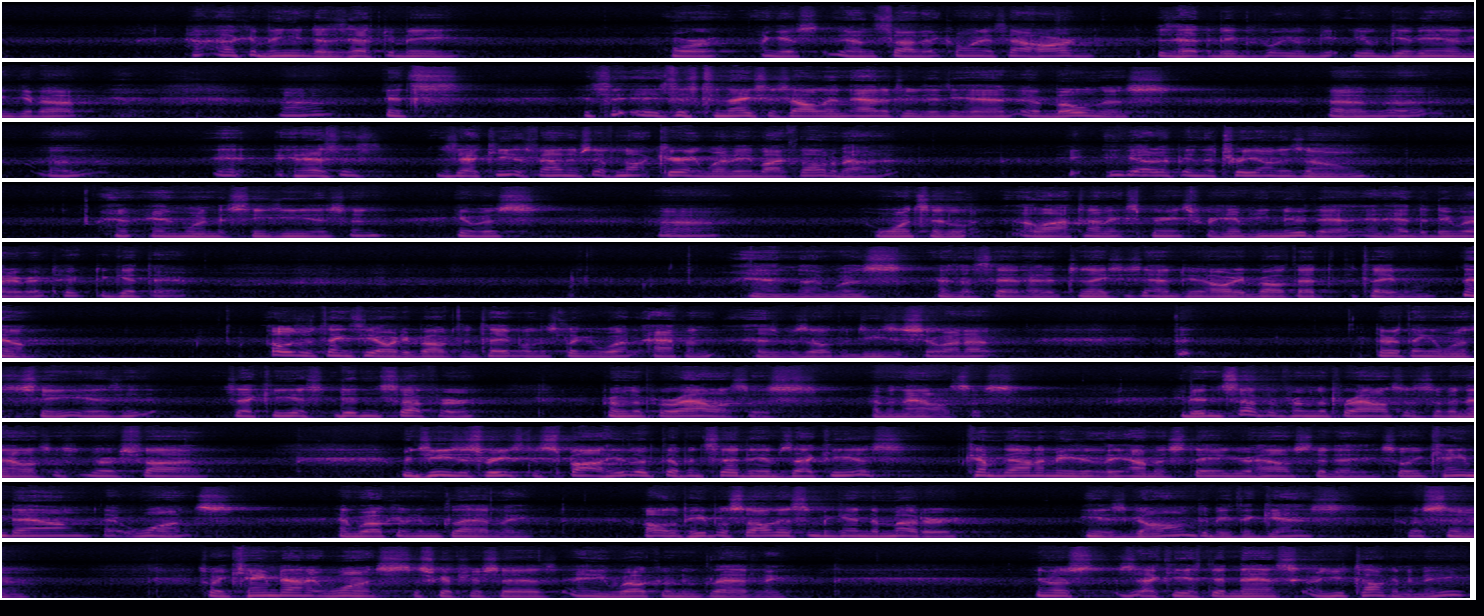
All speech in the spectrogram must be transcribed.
How, how convenient does it have to be? Or I guess the other side of that coin is how hard does it have to be before you'll, you'll give in and give up? Uh, it's, it's, it's this tenacious, all in attitude that he had, a boldness uh, uh, in essence, Zacchaeus found himself not caring what anybody thought about it. He, he got up in the tree on his own and, and wanted to see Jesus. And it was uh, once in a lifetime experience for him. He knew that and had to do whatever it took to get there. And uh, was, as I said, had a tenacious attitude. I already brought that to the table. Now, those are things he already brought to the table. Let's look at what happened as a result of Jesus showing up. Third thing I want to see is that Zacchaeus didn't suffer from the paralysis of analysis. He didn't suffer from the paralysis of analysis. Verse 5. When Jesus reached the spot, he looked up and said to him, Zacchaeus, come down immediately. I must stay at your house today. So he came down at once and welcomed him gladly. All the people saw this and began to mutter, He is gone to be the guest of a sinner. So he came down at once, the scripture says, and he welcomed him gladly. You know, Zacchaeus didn't ask, Are you talking to me?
